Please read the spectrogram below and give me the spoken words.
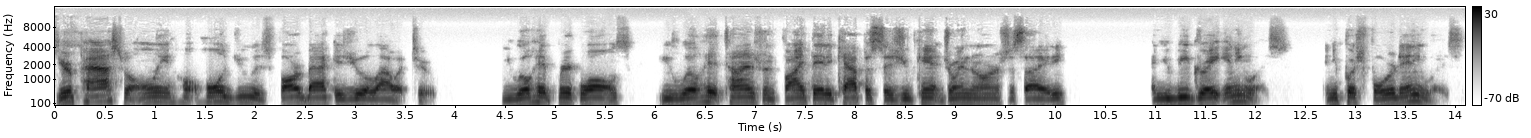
your past will only hold you as far back as you allow it to. You will hit brick walls. You will hit times when Phi Theta Kappa says you can't join the honor society, and you be great anyways, and you push forward anyways.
